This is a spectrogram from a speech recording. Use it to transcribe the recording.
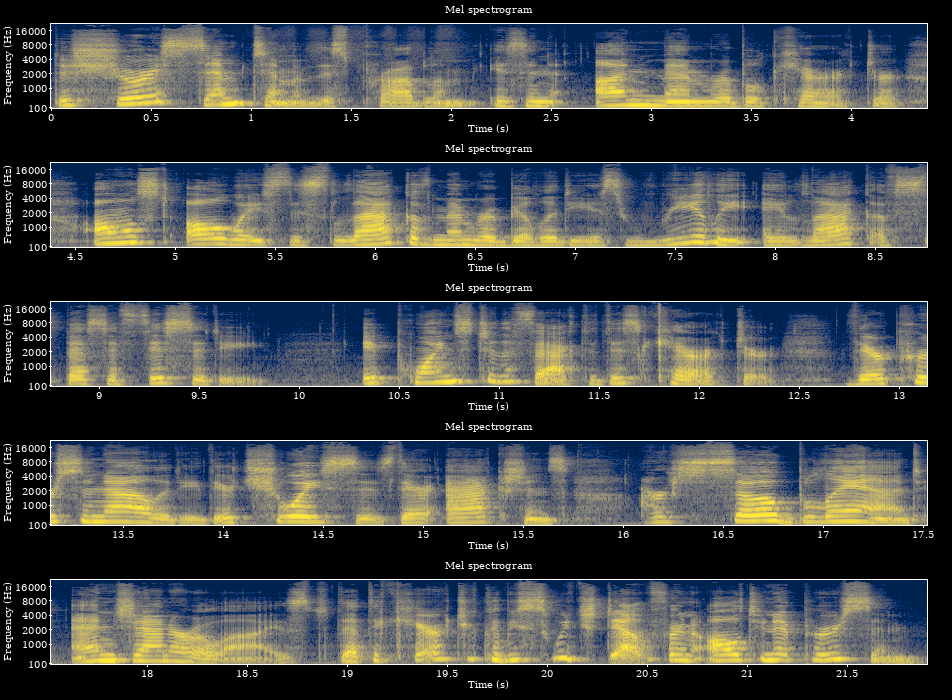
The surest symptom of this problem is an unmemorable character. Almost always, this lack of memorability is really a lack of specificity. It points to the fact that this character, their personality, their choices, their actions are so bland and generalized that the character could be switched out for an alternate person.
